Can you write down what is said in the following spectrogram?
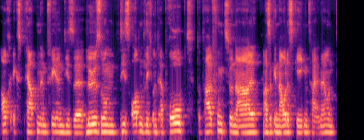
auch Experten empfehlen diese Lösung, sie ist ordentlich und erprobt, total funktional, also genau das Gegenteil. Ne? Und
